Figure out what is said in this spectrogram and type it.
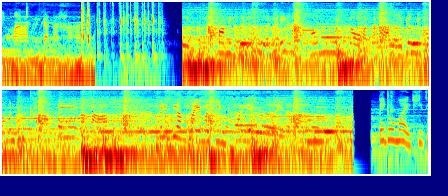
นิมมานเหมือนกันนะคะความเป็นของเอิญก็คือเอิญไม่ได้หาข้อมูลก่อนนะคะ เลยก็นึกว่ามันคือคาเฟ่นะคะ ไม่ได้เตรียมใจมากินข้าวเย็น ดูมาอีกทีจ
